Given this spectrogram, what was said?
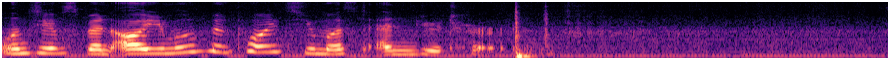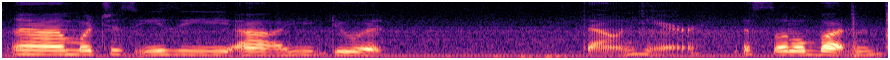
Once you have spent all your movement points, you must end your turn. Um, which is easy. Uh, you do it down here. This little button.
